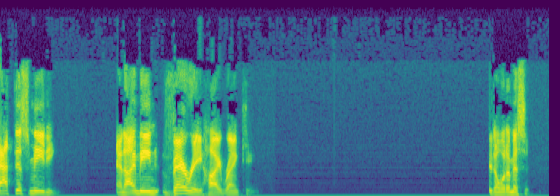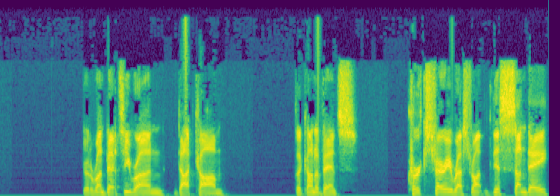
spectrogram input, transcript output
at this meeting. And I mean very high ranking. You don't want to miss it. Go to runbetsyrun.com, click on events, Kirk's Ferry Restaurant this Sunday,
